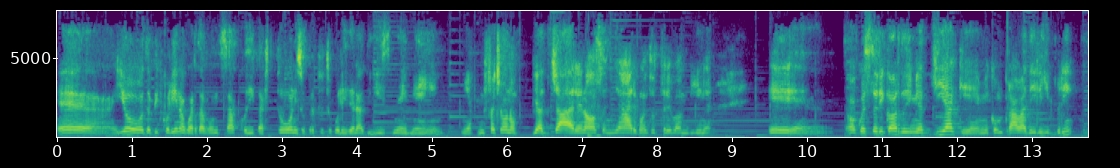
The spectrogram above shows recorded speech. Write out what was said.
Eh, io da piccolina guardavo un sacco di cartoni, soprattutto quelli della Disney, mi, mi, mi facevano viaggiare, no? sognare come tutte le bambine. E ho questo ricordo di mia zia che mi comprava dei libri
